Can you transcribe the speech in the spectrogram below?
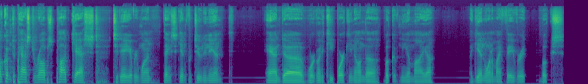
Welcome to Pastor Rob's podcast today, everyone. Thanks again for tuning in. And uh, we're going to keep working on the book of Nehemiah. Again, one of my favorite books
